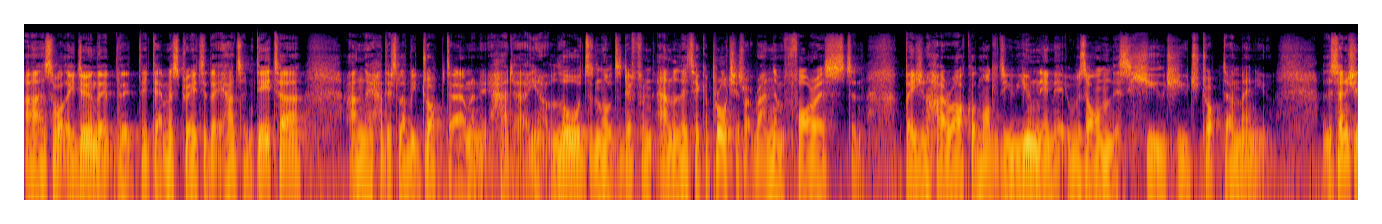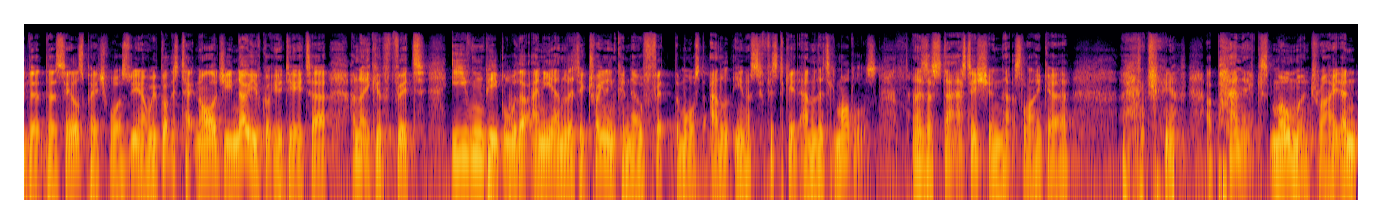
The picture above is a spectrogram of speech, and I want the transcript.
uh, so what they do, they, they, they, demonstrated that it had some data, and they had this lovely drop down, and it had uh, you know loads and loads of different analytic approaches, like random forest and Bayesian hierarchical models. You, you name it, it was on this huge, huge drop down menu. Essentially, the, the sales pitch was, you know, we've got this technology, now you've got your data, and now you can fit even people without any analytic training can now fit the most you know sophisticated analytic models. And as a statistician, that's like a a panic moment, right? And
